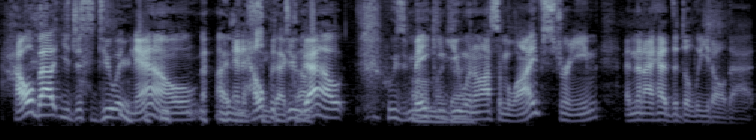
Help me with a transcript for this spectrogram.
"How about you just do it now and help a dude comment. out who's making you an awesome live stream?" And then I had to delete all that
